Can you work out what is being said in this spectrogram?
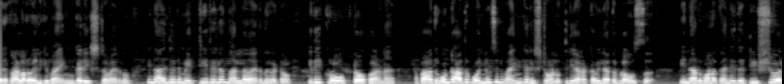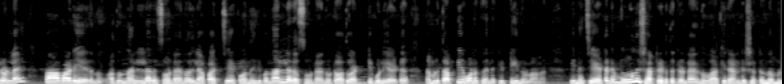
ഒരു കളറും എനിക്ക് ഭയങ്കര ഇഷ്ടമായിരുന്നു. പിന്നെ അതിന്റെ ഒരു മെറ്റീരിയലും നല്ലതായിരുന്നു കേട്ടോ. ഇത് ഈ ക്രോപ്പ് ടോപ്പാണ് അപ്പോൾ അതുകൊണ്ട് അത് പൊന്നൂസിന് ഭയങ്കര ഇഷ്ടമാണ്. ഒത്തിരി ഇറക്കമില്ലാത്ത ബ്ലൗസ്. പിന്നെ അതുപോലെ തന്നെ ഇത് ടിഷ്യൂവിലുള്ള പാവാടയായിരുന്നു. അതും നല്ല രസമുണ്ടായിരുന്നു. അതിൽ ആ പച്ചയൊക്കെ വന്നു കഴിഞ്ഞപ്പോൾ നല്ല രസമുണ്ടായിരുന്നു കേട്ടോ. അതും അടിപൊളിയായിട്ട് നമ്മൾ തപ്പിയ പോണക്ക് തന്നെ കിട്ടി എന്നുള്ളതാണ്. പിന്നെ ചേട്ടന് മൂന്ന് ഷർട്ട് എടുത്തിട്ടുണ്ടായിരുന്നു. ബാക്കി രണ്ട് ഷർട്ട് നമ്മൾ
